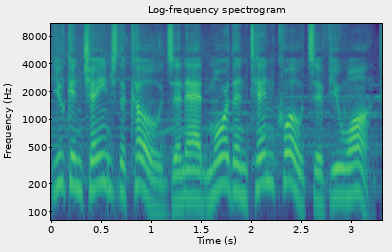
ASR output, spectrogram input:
You can change the codes and add more than 10 quotes if you want.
